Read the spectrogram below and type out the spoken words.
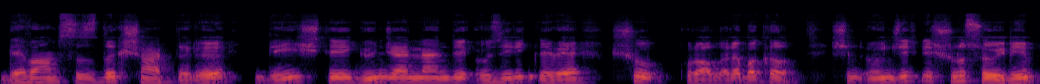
devamsızlık şartları değişti, güncellendi. Özellikle ve şu kurallara bakalım. Şimdi öncelikle şunu söyleyeyim.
